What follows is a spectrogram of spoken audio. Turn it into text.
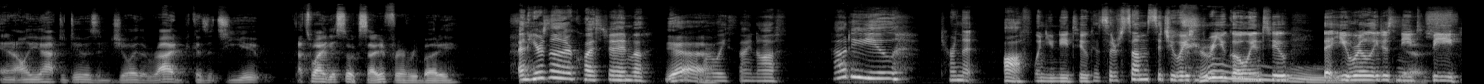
And all you have to do is enjoy the ride because it's you. That's why I get so excited for everybody. And here's another question before Yeah. we sign off. How do you turn that off when you need to? Because there's some situations where you go into that you really just need to be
